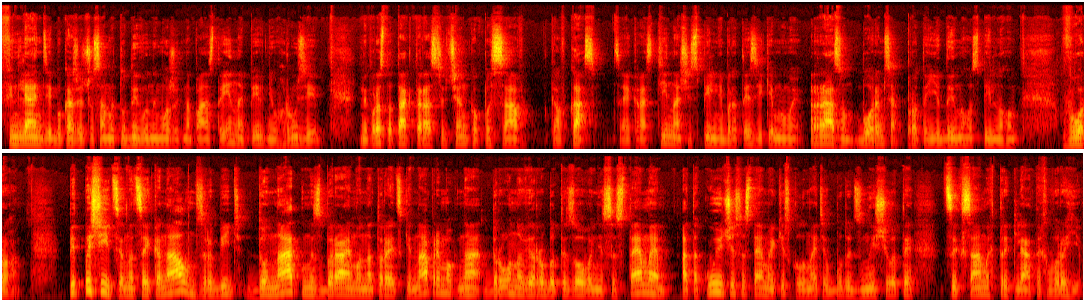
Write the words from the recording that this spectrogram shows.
Фінляндії, бо кажуть, що саме туди вони можуть напасти, і на півдні в Грузії. Не просто так Тарас Шевченко писав Кавказ. Це якраз ті наші спільні брати, з якими ми разом боремося проти єдиного спільного ворога. Підпишіться на цей канал, зробіть донат. Ми збираємо на турецький напрямок на дронові роботизовані системи, атакуючі системи, які з кулеметів будуть знищувати цих самих триклятих ворогів,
